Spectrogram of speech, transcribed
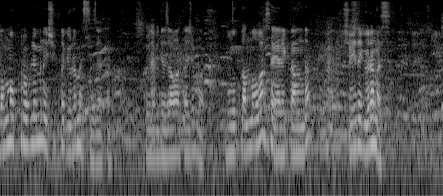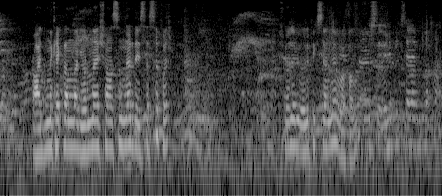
bulutlanma problemini ışıkta göremezsin zaten. Böyle bir dezavantajım var. Bulutlanma varsa eğer ekranında şeyi de göremez. Aydınlık ekranında görme şansın neredeyse sıfır. Şöyle bir ölü pikseline bakalım. İşte öyle piksele bir bakar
